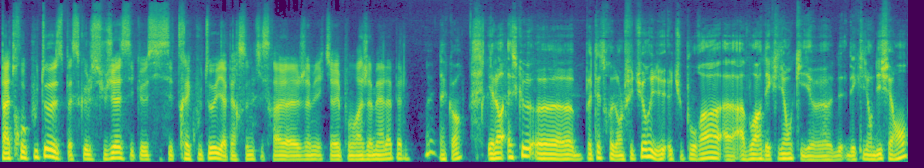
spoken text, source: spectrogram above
pas trop coûteuse, parce que le sujet, c'est que si c'est très coûteux, il y a personne qui sera jamais, qui répondra jamais à l'appel. d'accord. Et alors, est-ce que euh, peut-être dans le futur, tu pourras avoir des clients qui, des clients différents,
